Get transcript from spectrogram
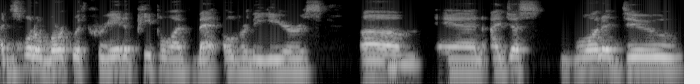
I just want to work with creative people I've met over the years. Um, and I just want to do,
